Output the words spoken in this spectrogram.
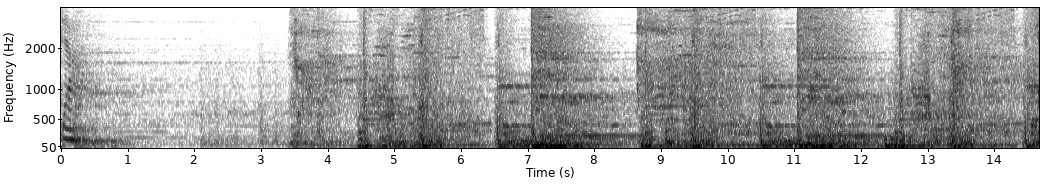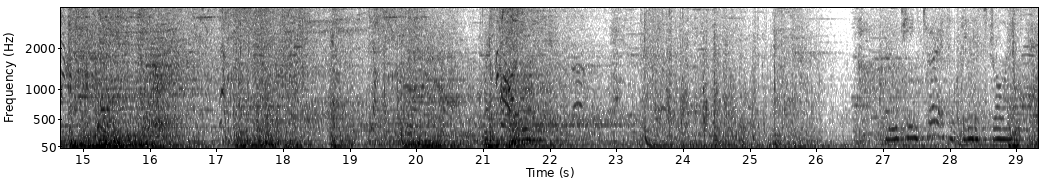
Down. Team's turret has been destroyed.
